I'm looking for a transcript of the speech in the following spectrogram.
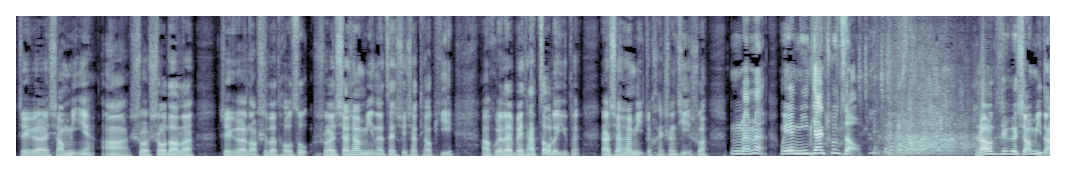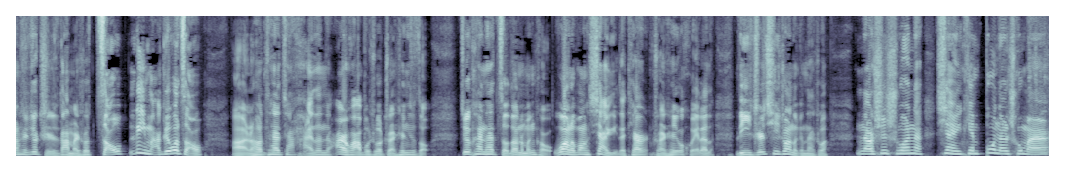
这个小米啊，说收到了这个老师的投诉，说小小米呢在学校调皮啊，回来被他揍了一顿，然后小小米就很生气，说妈妈，我要离家出走。然后这个小米当时就指着大门说走，立马给我走啊！然后他家孩子呢二话不说转身就走，就看他走到了门口，望了望下雨的天转身又回来了，理直气壮的跟他说，老师说呢，下雨天不能出门。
